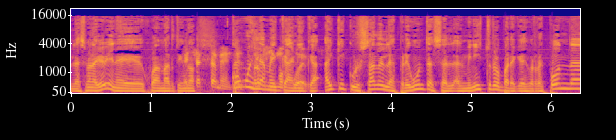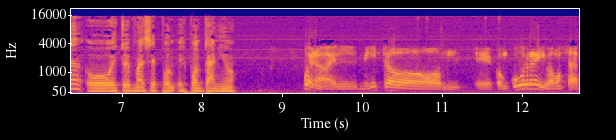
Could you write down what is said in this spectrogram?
la semana que viene, Juan Martín. ¿no? Exactamente, ¿Cómo es la mecánica? jueves. ¿Hay que cursarle las preguntas al, al ministro para que responda o esto es más espon- espontáneo? Bueno, el ministro mm, eh, concurre y vamos a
